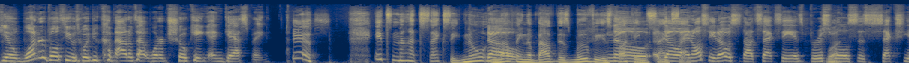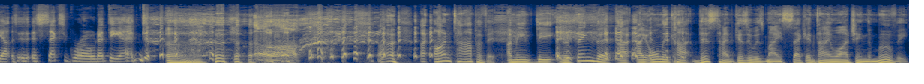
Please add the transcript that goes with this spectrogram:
you know one or both of you is going to come out of that water choking and gasping Yes. It's not sexy. No, No. nothing about this movie is no fucking sexy. no and also you know it's not sexy is bruce What? willis's sex yell is sex groan at the end. Uh, on top of it, I mean the the thing that I, I only caught this time because it was my second time watching the movie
